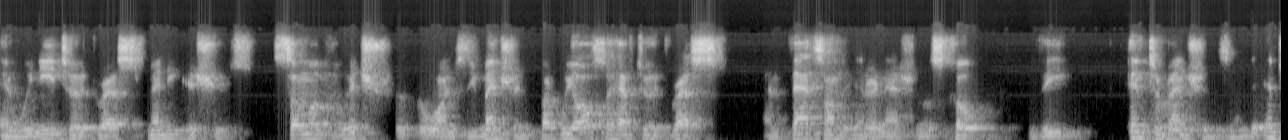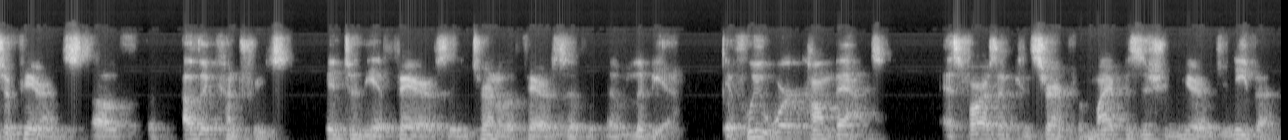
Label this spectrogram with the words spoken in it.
And we need to address many issues, some of which are the ones you mentioned, but we also have to address, and that's on the international scope, the interventions and the interference of, of other countries into the affairs, the internal affairs of, of Libya. If we work on that, as far as I'm concerned, from my position here in Geneva,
